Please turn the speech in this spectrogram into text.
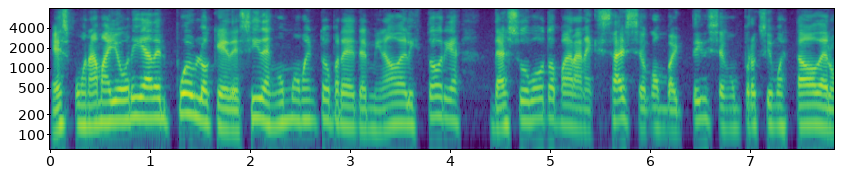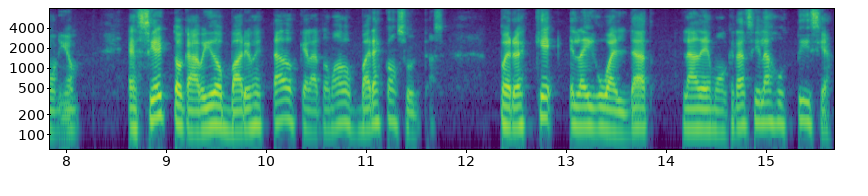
Es una mayoría del pueblo que decide en un momento predeterminado de la historia dar su voto para anexarse o convertirse en un próximo estado de la Unión. Es cierto que ha habido varios estados que le han tomado varias consultas, pero es que la igualdad, la democracia y la justicia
